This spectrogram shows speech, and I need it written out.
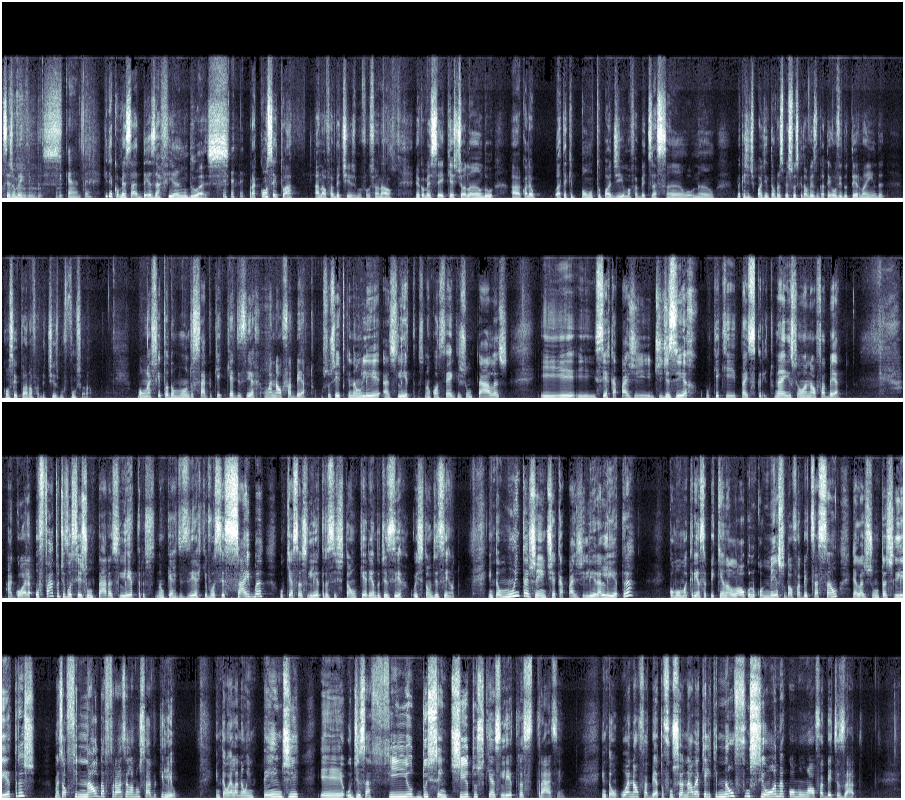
Sejam bem-vindas. Obrigada. Queria começar desafiando-as para conceituar analfabetismo funcional. Eu comecei questionando ah, qual é o, até que ponto pode ir uma alfabetização ou não. Como é que a gente pode, então, para as pessoas que talvez nunca tenham ouvido o termo ainda, conceituar analfabetismo funcional? Bom, acho que todo mundo sabe o que quer dizer um analfabeto, um sujeito que não lê as letras, não consegue juntá-las e, e, ser capaz de, de dizer o que está escrito. Né? Isso é um analfabeto. Agora, o fato de você juntar as letras não quer dizer que você saiba o que essas letras estão querendo dizer ou estão dizendo. Então, muita gente é capaz de ler a letra, como uma criança pequena, logo no começo da alfabetização, ela junta as letras, mas ao final da frase ela não sabe o que leu. Então, ela não entende eh, o desafio dos sentidos que as letras trazem. Então, o analfabeto funcional é aquele que não funciona como um alfabetizado.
